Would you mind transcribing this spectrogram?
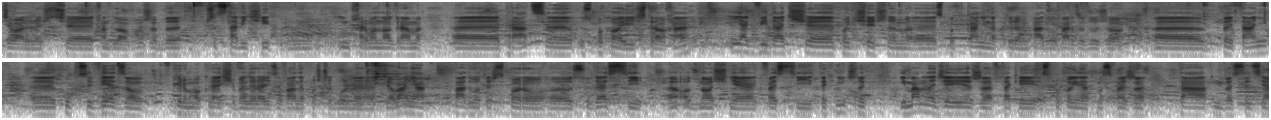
działalność handlową, żeby przedstawić ich, mm, im harmonogram prac, uspokoić trochę i jak widać po dzisiejszym e, spotkaniu, na którym padło bardzo dużo e, pytań, e, kupcy wiedzą, w którym okresie będą realizowane poszczególne działania. Padło też sporo sugestii odnośnie kwestii technicznych i mam nadzieję, że w takiej spokojnej atmosferze ta inwestycja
